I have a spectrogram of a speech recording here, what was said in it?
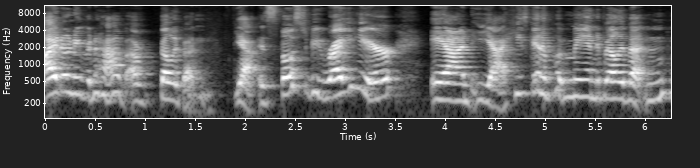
I don't even have a belly button yeah, it's supposed to be right here. And yeah, he's going to put me in a belly button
